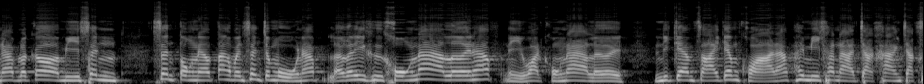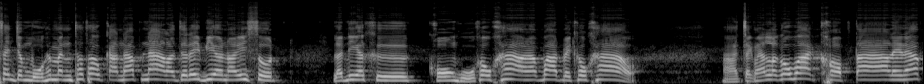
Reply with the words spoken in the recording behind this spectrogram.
นะครับ แล้วก็มีเส้นเส้นตรงแนวตั้งเป็นเส้นจมูกนะครับ แล้วก็นี่คือโครงหน้าเลยนะครับ นี่วาดโครงหน้าเลย นี่แก้มซ้ายแก้มขวานะครับ ให้มีขนาดจากห่างจากเส้นจมูกให้มันเท่า ๆกันนะครับ หน้าเราจะได้เบี้ยวน้อยที่สุด แล้วนี่ก็คือโครงหูคร่าวๆนะครับวาดไปคร่าวๆ จากนั้นเราก็วาดขอบตาเลยนะครับ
